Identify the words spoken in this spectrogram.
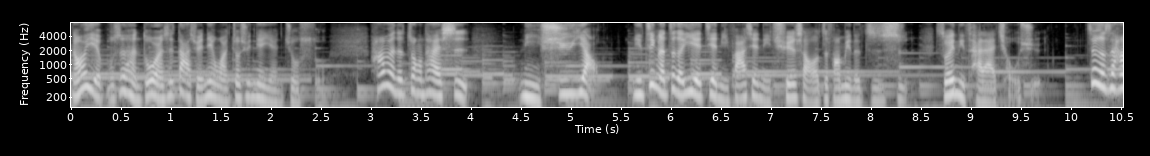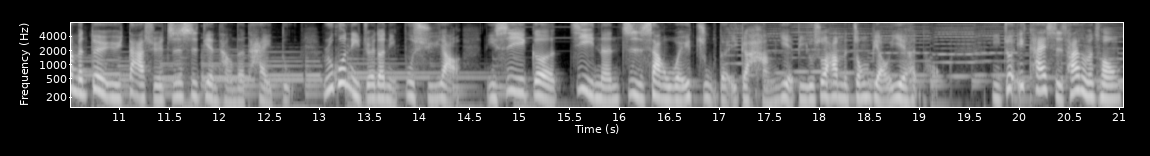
然后也不是很多人是大学念完就去念研究所，他们的状态是你需要，你进了这个业界，你发现你缺少了这方面的知识，所以你才来求学。这个是他们对于大学知识殿堂的态度。如果你觉得你不需要，你是一个技能至上为主的一个行业，比如说他们钟表业很红，你就一开始他们从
